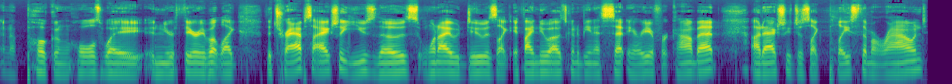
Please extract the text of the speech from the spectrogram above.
in a poking holes way in your theory, but like the traps, I actually use those. What I would do is like if I knew I was going to be in a set area for combat, I'd actually just like place them around.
